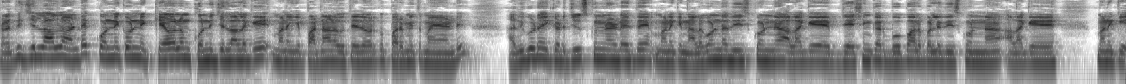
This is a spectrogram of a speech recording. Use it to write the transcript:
ప్రతి జిల్లాలో అంటే కొన్ని కొన్ని కేవలం కొన్ని జిల్లాలకే మనకి పద్నాలుగు తేదీ వరకు పరిమితమయ్యండి అది కూడా ఇక్కడ చూసుకున్నట్టయితే మనకి నల్గొండ తీసుకున్న అలాగే జయశంకర్ భూపాలపల్లి తీసుకున్న అలాగే మనకి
